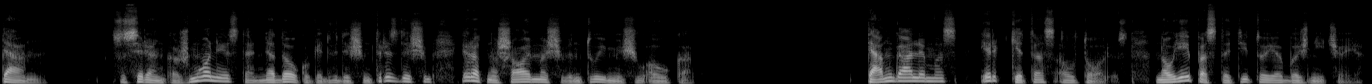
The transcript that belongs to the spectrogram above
ten susirenka žmonės, ten nedaug kokie 20-30 ir atnašaujama šventųjų mišių auka. Ten galimas ir kitas altorius, naujai pastatytoje bažnyčioje.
